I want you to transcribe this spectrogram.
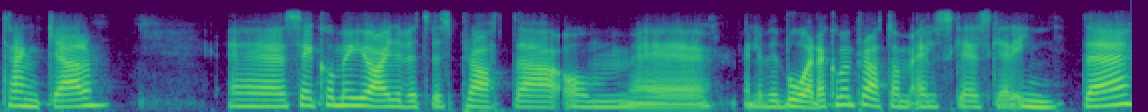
tankar. Eh, sen kommer jag givetvis prata om, eh, eller vi båda kommer prata om älskar, älskar inte.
